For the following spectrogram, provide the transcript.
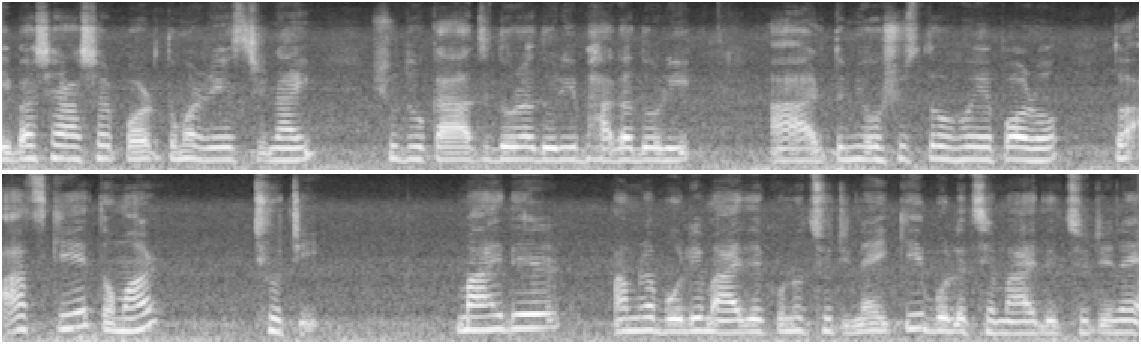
এই বাসায় আসার পর তোমার রেস্ট নাই। শুধু কাজ, দৌড়াদৌড়ি, ভাগাদৌড়ি, আর তুমি অসুস্থ হয়ে পড়ো। তো আজকে তোমার ছুটি। মায়েদের, আমরা বলি মায়েদের কোনো ছুটি নেই। কে বলেছে মায়েদের ছুটি নেই?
